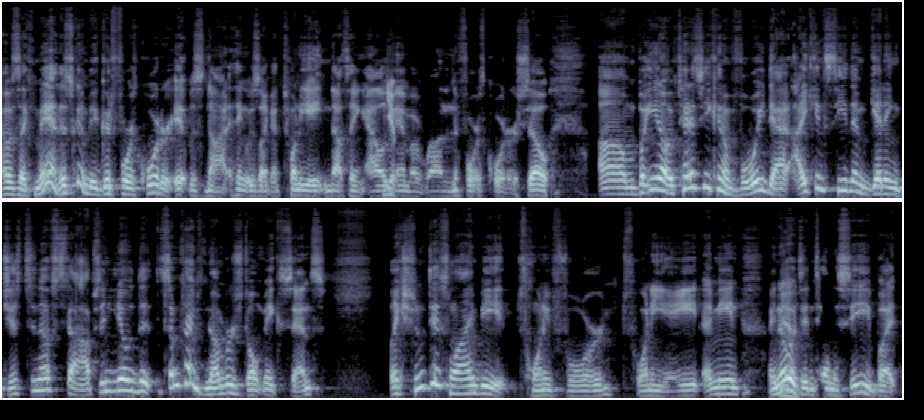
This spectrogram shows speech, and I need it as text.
I was like, "Man, this is going to be a good fourth quarter." It was not. I think it was like a twenty-eight nothing Alabama yep. run in the fourth quarter. So, um, but you know, if Tennessee can avoid that, I can see them getting just enough stops. And you know, the, sometimes numbers don't make sense. Like, shouldn't this line be 24, 28? I mean, I know yeah. it's in Tennessee, but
